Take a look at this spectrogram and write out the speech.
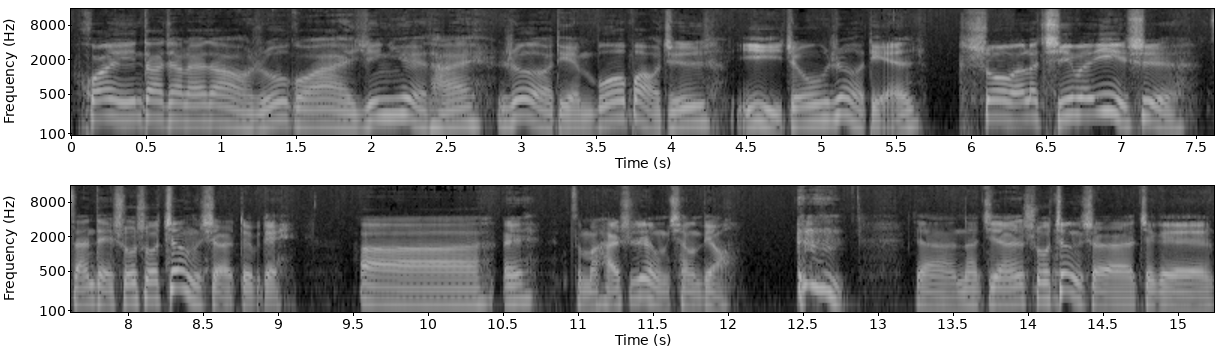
欢迎大家来到如果爱音乐台热点播报之一周热点。说完了奇闻异事，咱得说说正事儿，对不对？啊，哎。怎么还是这种腔调？呃，那既然说正事儿，这个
